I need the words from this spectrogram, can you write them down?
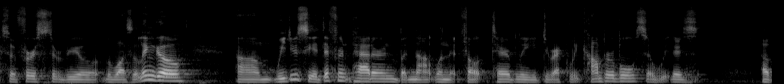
So first to reveal the Huazalingo, um, we do see a different pattern, but not one that felt terribly directly comparable. So we, there's a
